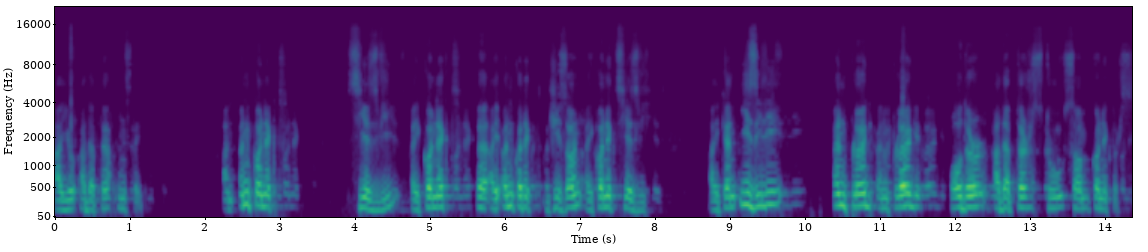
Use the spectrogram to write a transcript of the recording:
IO adapter instead. And unconnect CSV, I connect, uh, I unconnect JSON, I connect CSV. I can easily unplug and plug other adapters to some connectors.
